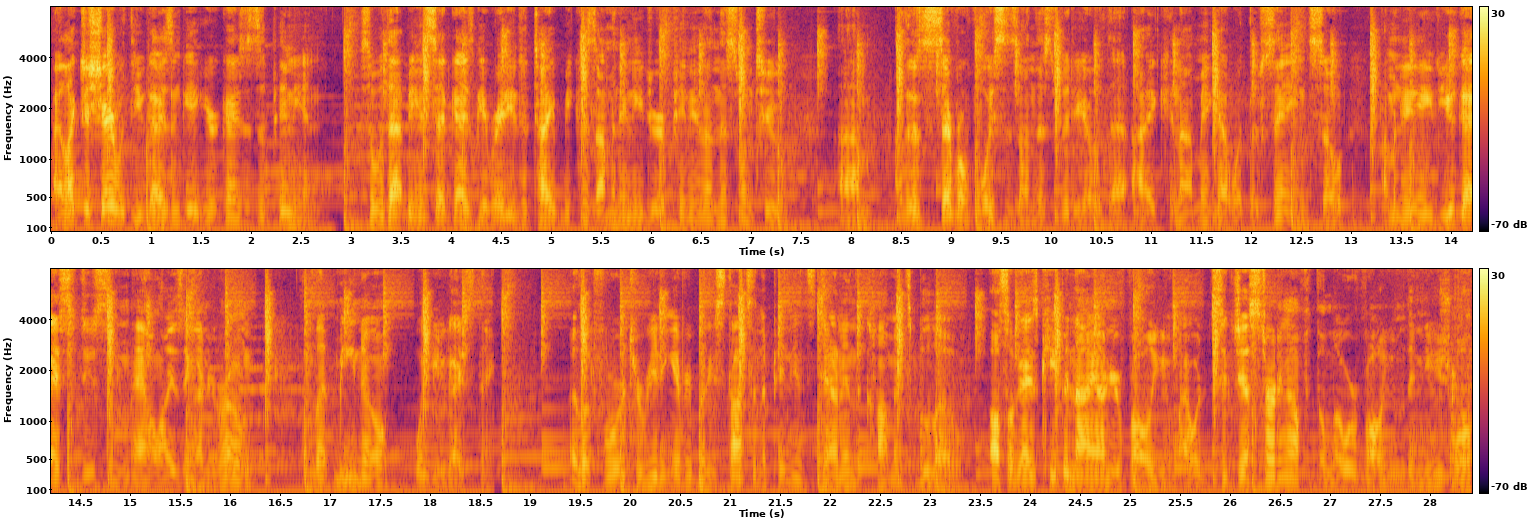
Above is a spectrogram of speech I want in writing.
I like to share with you guys and get your guys' opinion. So with that being said, guys, get ready to type because I'm going to need your opinion on this one too. Um, there's several voices on this video that I cannot make out what they're saying, so I'm going to need you guys to do some analyzing on your own and let me know what you guys think. I look forward to reading everybody's thoughts and opinions down in the comments below. Also guys, keep an eye on your volume. I would suggest starting off with a lower volume than usual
